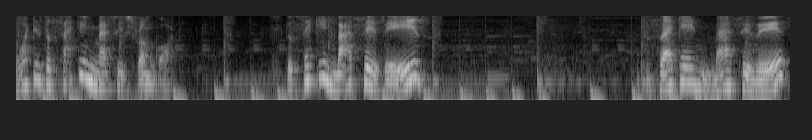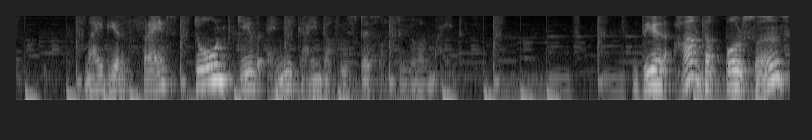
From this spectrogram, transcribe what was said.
What is the second message from God? The second message is the second message is my dear friends, don't give any kind of stress onto your mind. There are the persons,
